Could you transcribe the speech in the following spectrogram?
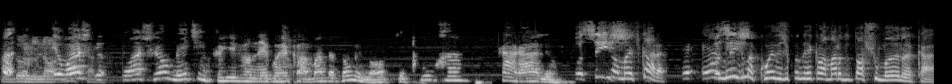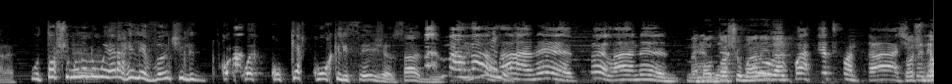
a Dominó. Eu né, acho, cara? eu acho realmente incrível nego reclamar da Dominó, porque, porra, caralho. Vocês. Não, mas, cara, é, é a Vocês- mesma coisa de quando reclamaram do Tocha Humana, cara. O Tocha Humana não era relevante ele- qual- qualquer cor que ele seja, sabe? Mas vai lá, né? Vai lá, né? Mas o Tocha Humana ainda- O Quarteto Fantástico, Tocha ele é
